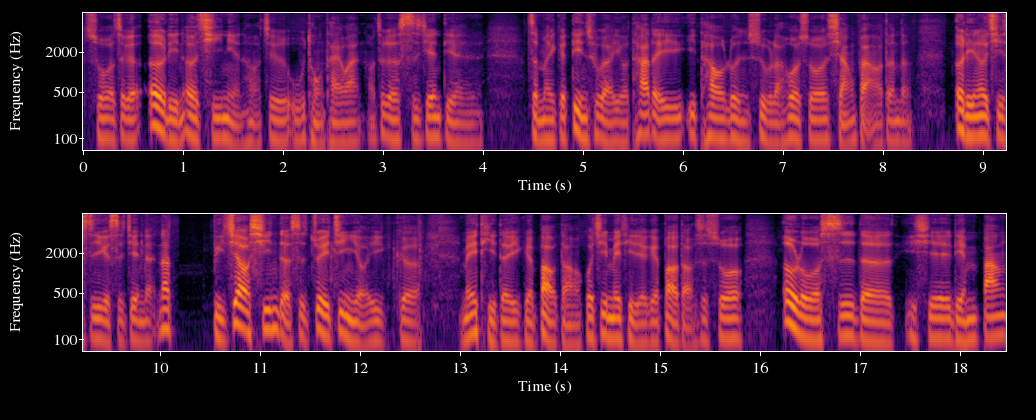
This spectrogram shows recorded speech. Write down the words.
说这个二零二七年哈，就是武统台湾哦，这个时间点。怎么一个定出来？有他的一一套论述了，或者说想法啊等等。二零二七是一个时间的。那比较新的是最近有一个媒体的一个报道，国际媒体的一个报道是说，俄罗斯的一些联邦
